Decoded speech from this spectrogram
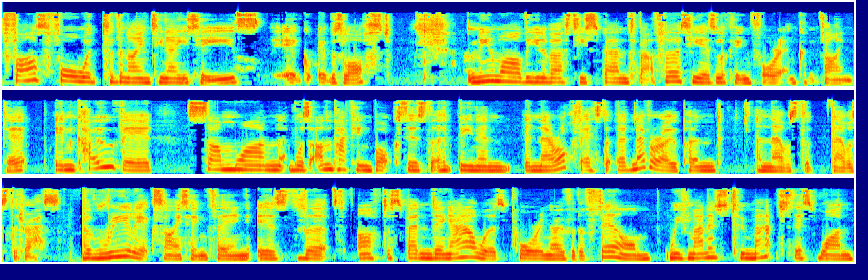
Fast forward to the 1980s, it, it was lost. Meanwhile, the university spent about 30 years looking for it and couldn't find it. In COVID, someone was unpacking boxes that had been in, in their office that they'd never opened, and there was the there was the dress. The really exciting thing is that after spending hours poring over the film, we've managed to match this one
